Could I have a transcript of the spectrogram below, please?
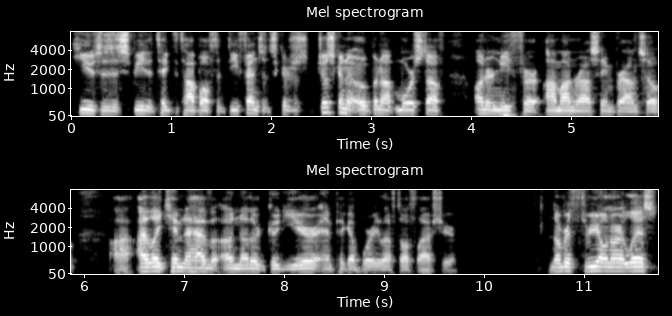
he uses his speed to take the top off the defense. It's just, just going to open up more stuff underneath for Amon-Ra St. Brown. So uh, I like him to have another good year and pick up where he left off last year. Number three on our list,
